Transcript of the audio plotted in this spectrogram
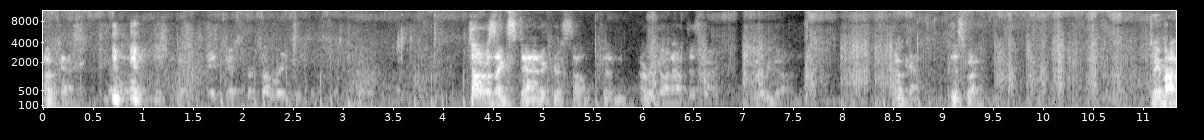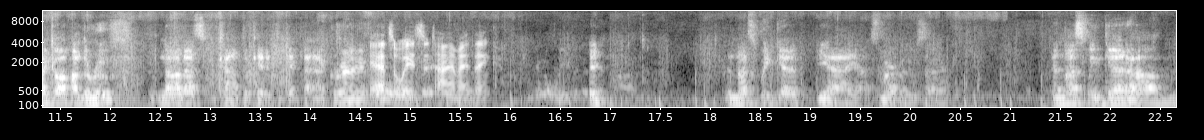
Okay. It, it just for some reason. Thought it was like static or something. Are we going out this way? Where are we going? Okay, this way. Do we want to go up on the roof? No, that's complicated to get back, right? Yeah, it's a waste of time, I think. It, unless we get, yeah, yeah, smart move, Zach. Unless we get um,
